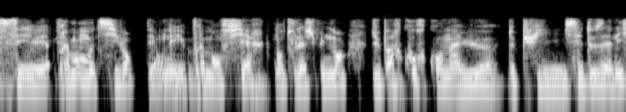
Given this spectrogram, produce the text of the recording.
c'est vraiment motivant. Et on est vraiment fiers dans tout l'acheminement du parcours qu'on a eu euh, depuis ces deux années.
